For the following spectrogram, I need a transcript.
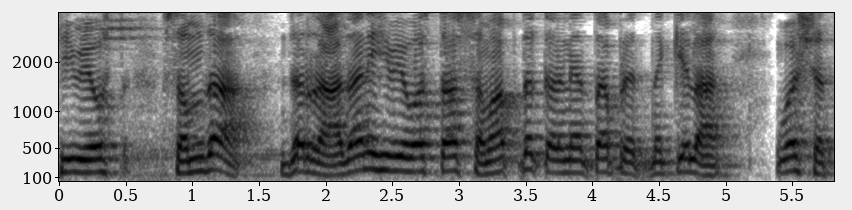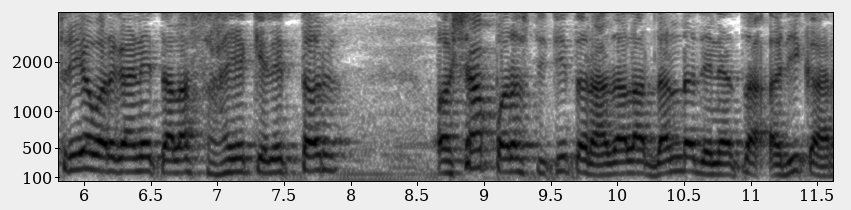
ही व्यवस्था समजा जर राजाने ही व्यवस्था समाप्त करण्याचा प्रयत्न केला व क्षत्रिय वर्गाने त्याला सहाय्य केले तर अशा परिस्थितीत राजाला दंड देण्याचा अधिकार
